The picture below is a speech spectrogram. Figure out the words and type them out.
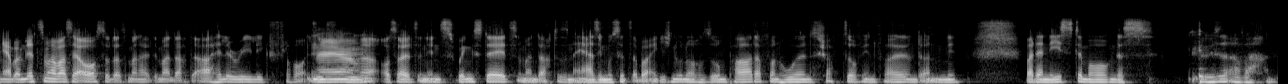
Ja, beim letzten Mal war es ja auch so, dass man halt immer dachte, ah, Hillary liegt vor. Naja. Ne? Außer halt in den Swing States. Und man dachte so, naja, sie muss jetzt aber eigentlich nur noch so ein paar davon holen. Das schafft sie auf jeden Fall. Und dann ne- war der nächste Morgen das böse Erwachen.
